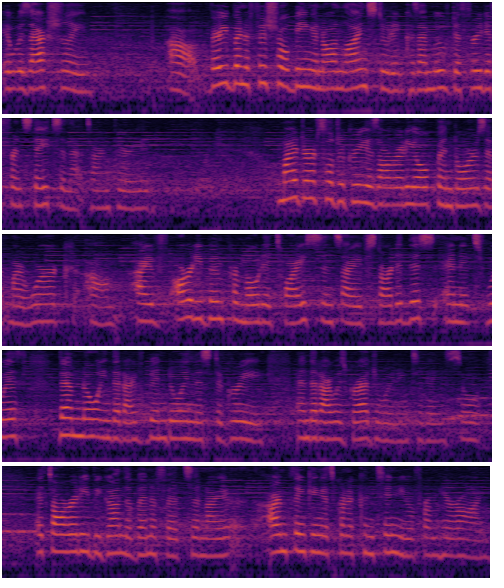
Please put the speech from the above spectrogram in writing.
it was actually uh, very beneficial being an online student because I moved to three different states in that time period. My Drexel degree has already opened doors at my work. Um, I've already been promoted twice since I've started this, and it's with them knowing that I've been doing this degree and that I was graduating today. So it's already begun the benefits, and I, I'm thinking it's going to continue from here on.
